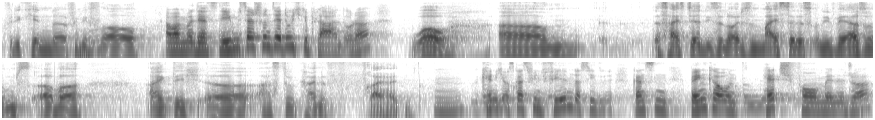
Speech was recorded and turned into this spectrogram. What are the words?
für die Kinder, für mhm. die Frau. Aber das Leben ist ja schon sehr durchgeplant, oder? Wow. Ähm, das heißt ja, diese Leute sind Meister des Universums, aber eigentlich äh, hast du keine Freiheiten. Mhm. Kenne ich aus ganz vielen Filmen, dass die ganzen Banker und Hedgefondsmanager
